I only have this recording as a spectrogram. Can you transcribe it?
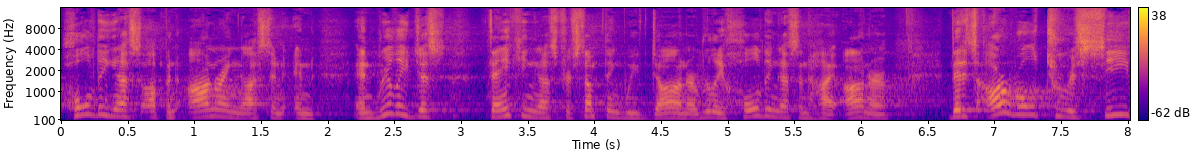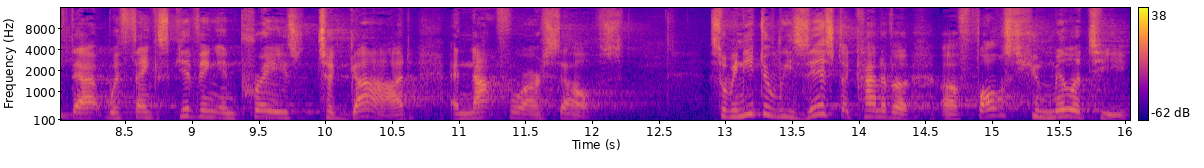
holding us up and honoring us and, and, and really just thanking us for something we've done or really holding us in high honor, that it's our role to receive that with thanksgiving and praise to God and not for ourselves. So we need to resist a kind of a, a false humility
